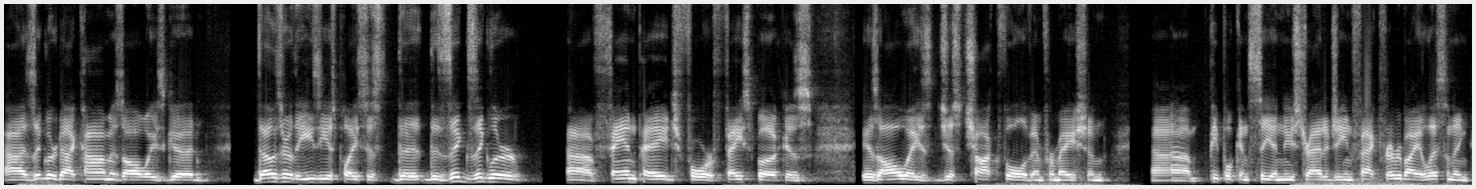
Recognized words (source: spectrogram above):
Uh, Ziglar.com is always good. Those are the easiest places. The the Zig Ziglar uh, fan page for Facebook is is always just chock full of information. Um, people can see a new strategy. In fact, for everybody listening,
